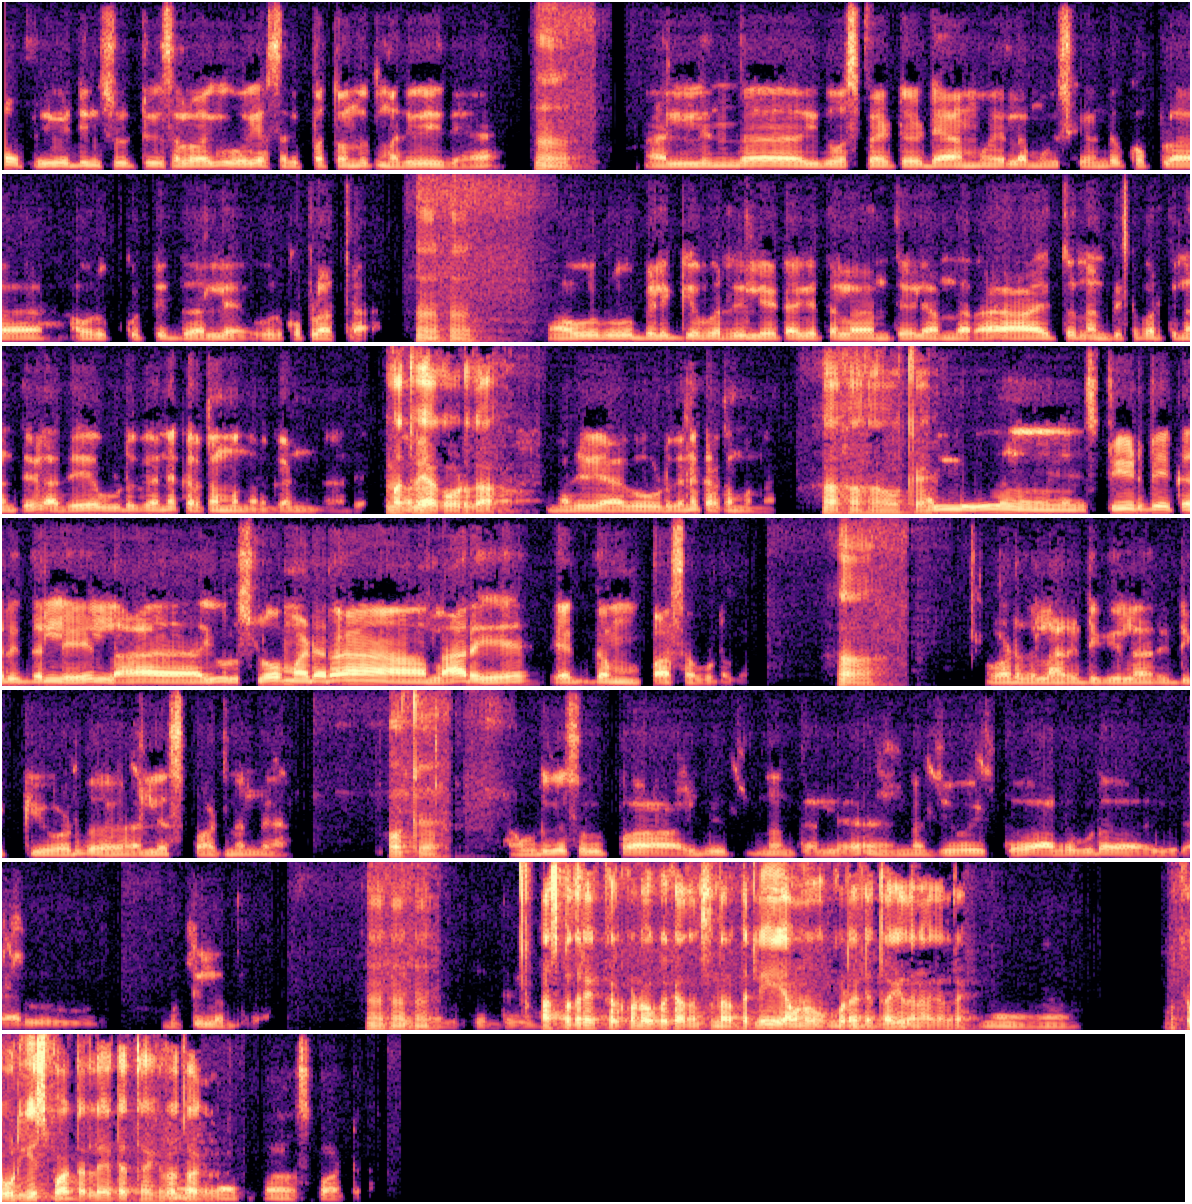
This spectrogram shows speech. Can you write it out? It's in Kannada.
ಪ್ರೀ ವೆಡ್ಡಿಂಗ್ ಶೂಟ್ ಸಲುವಾಗಿ ಹೋಗ್ಯಾರ ಸರ್. ಇಪ್ಪತ್ತೊಂದಕ್ಕೆ ಮದುವೆ ಇದೆ. ಹ್ಮ್ ಅಲ್ಲಿಂದ ಇದು ಹೊಸಪೇಟೆ ಡ್ಯಾಮ್ ಎಲ್ಲ ಮುಗಿಸ್ಕೊಂಡು ಕೊಪ್ಪಳ ಅವ್ರಿಗೆ ಕೊಟ್ಟಿದ್ದು ಅಲ್ಲೇ ಊರು ಕೊಪ್ಪಳ ಹತ್ರ. ಹ್ಮ್ ಹ್ಮ್ ಅವರು ಬೆಳಿಗ್ಗೆ ಬರ್ರಿ ಲೇಟ್ ಆಗೈತಲ್ಲ ಅಂತೇಳಿ ಅಂದಾರ. ಆಯ್ತು ನಾನ್ ಬಿಟ್ಟು ಬರ್ತೀನಿ ಅಂತೇಳಿ ಅದೇ ಹುಡುಗನೇ ಕರ್ಕೊಂಡ್ ಬಂದನ ಗಂಡ ಅದೇ. ಮದ್ವೆ ಆಗೋ ಹುಡುಗ? ಮದುವೆ ಆಗೋ ಹುಡುಗನೇ ಕರ್ಕೊಂಡ್ ಬಂದ ಹಾ ಹಾ ಹಾ ಓಕೆ. ಅಲ್ಲಿ ಸ್ಪೀಡ್ ಬ್ರೇಕರ್ ಇದ್ದಲ್ಲಿ ಲಾ ಇವ್ರು ಸ್ಲೋ ಮಾಡ್ಯಾರ ಲಾರಿ ಏಕ್ದಮ್ ಪಾಸ್ ಆಗ್ಬಿಟ್ಟದು. ಹಾ. ಹೊಡೆದು ಲಾರಿ ಡಿಕ್ಕಿ ಲಾರಿ ಡಿಕ್ಕಿ ಹೊಡೆದು ಅಲ್ಲೇ ಸ್ಪಾಟ್ನಲ್ಲಿ. ಓಕೆ. ಆ ಹುಡುಗ ಸ್ವಲ್ಪ ಇದು ಇತ್ತಂತೆ ಅಲ್ಲೇ ಇನ್ನ ಜೀವ ಇತ್ತು ಆದ್ರೆ ಕೂಡ ಇವ್ರು ಯಾರು ಮುಟ್ಟಿಲ್ಲಂತೆ. ಹ್ಮ್ ಹ್ಮ್ ಹ್ಮ್. ಆಗುತ್ತೆ ಅಂತ ಹೇಳಿ ಆಸ್ಪತ್ರೆಗೆ ಕರ್ಕೊಂಡು ಹೋಗ್ಬೇಕಾದ ಸಂದರ್ಭದಲ್ಲಿ ಅವನು ಕೂಡ ಡೆತ್ ಆಗಿದ್ದಾನೆ ಹಾಗಾದ್ರೆ. ಹ್ಮ್ ಹ್ಮ್. ಓಕೆ ಹುಡುಗಿ ಸ್ಪಾಟ್ ಅಲ್ಲೇ ಡೆತ್ ಆಗಿರೋದಾಗ ಸ್ಪಾಟ್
